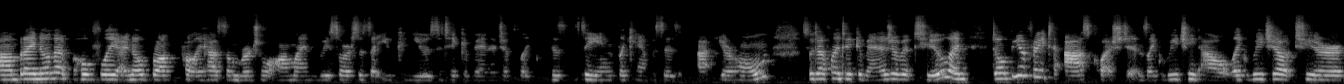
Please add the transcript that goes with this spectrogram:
Um, but I know that hopefully, I know Brock probably has some virtual online resources that you can use to take advantage of like seeing the campuses at your home. So definitely take advantage of it too. And don't be afraid to ask questions, like reaching out, like reach out to your,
